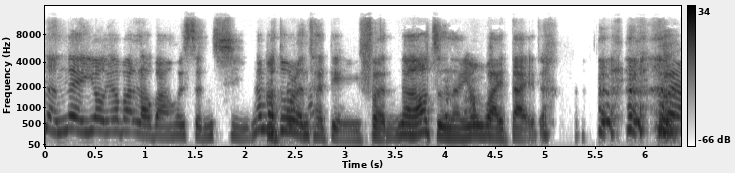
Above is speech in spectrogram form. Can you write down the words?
能内用，要不然老板会生气。那么多人才点一份，然后只能用外带的。对啊，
